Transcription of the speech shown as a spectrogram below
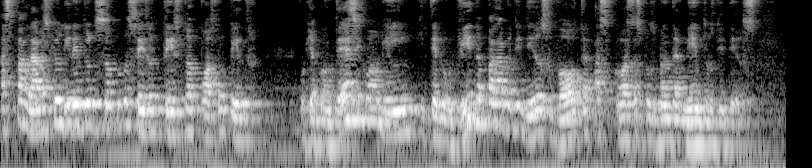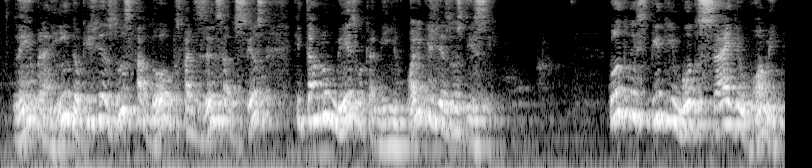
as palavras que eu li na introdução com vocês, o texto do apóstolo Pedro. O que acontece com alguém que, tendo ouvido a palavra de Deus, volta as costas para os mandamentos de Deus. Lembra ainda o que Jesus falou para os fariseus e saduceus que estavam no mesmo caminho. Olha o que Jesus disse. Quando um espírito imundo sai de um homem,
